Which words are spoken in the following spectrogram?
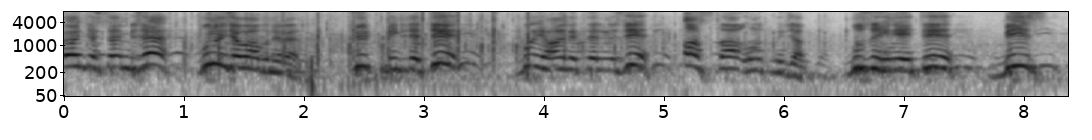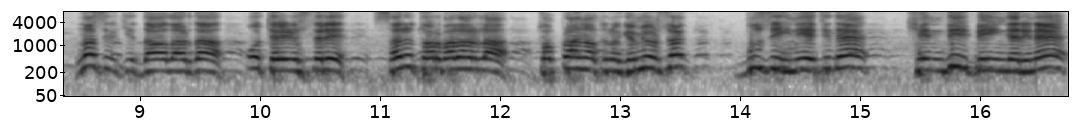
Önce sen bize bunun cevabını ver. Türk milleti bu ihanetlerinizi asla unutmayacak. Bu zihniyeti biz nasıl ki dağlarda o teröristleri sarı torbalarla toprağın altına gömüyorsak bu zihniyeti de kendi beyinlerine,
